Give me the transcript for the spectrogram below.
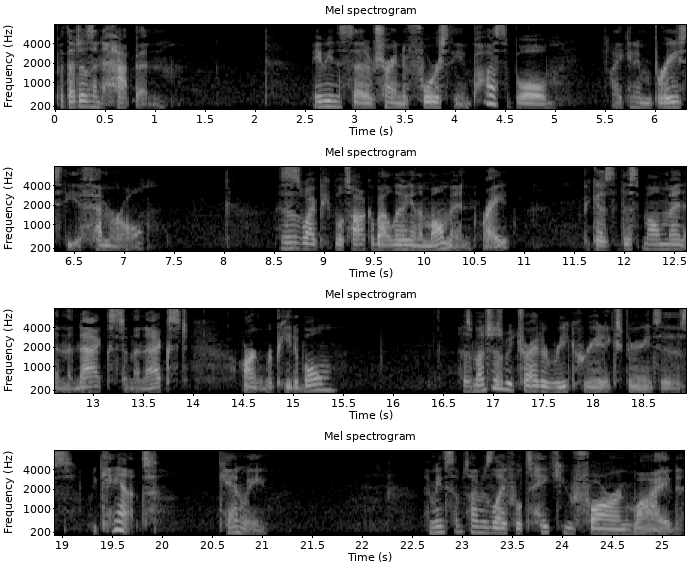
But that doesn't happen. Maybe instead of trying to force the impossible, I can embrace the ephemeral. This is why people talk about living in the moment, right? Because this moment and the next and the next aren't repeatable. As much as we try to recreate experiences, we can't, can we? I mean, sometimes life will take you far and wide.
